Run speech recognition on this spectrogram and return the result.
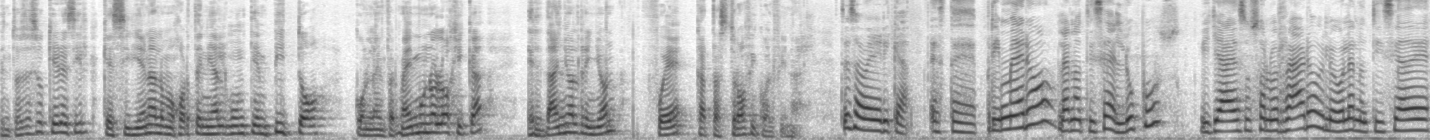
entonces eso quiere decir que si bien a lo mejor tenía algún tiempito con la enfermedad inmunológica, el daño al riñón fue catastrófico al final. Entonces, a ver, Erika, este, primero la noticia del lupus, y ya eso solo es raro, y luego la noticia de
